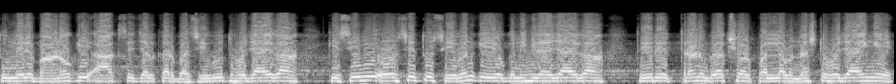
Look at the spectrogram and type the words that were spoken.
तू मेरे बाणों की आग से जलकर भस्मीभूत हो जाएगा। किसी भी ओर से तू सेवन के योग्य नहीं रह जाएगा। तेरे तृण वृक्ष और पल्लव नष्ट हो जाएँगे।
